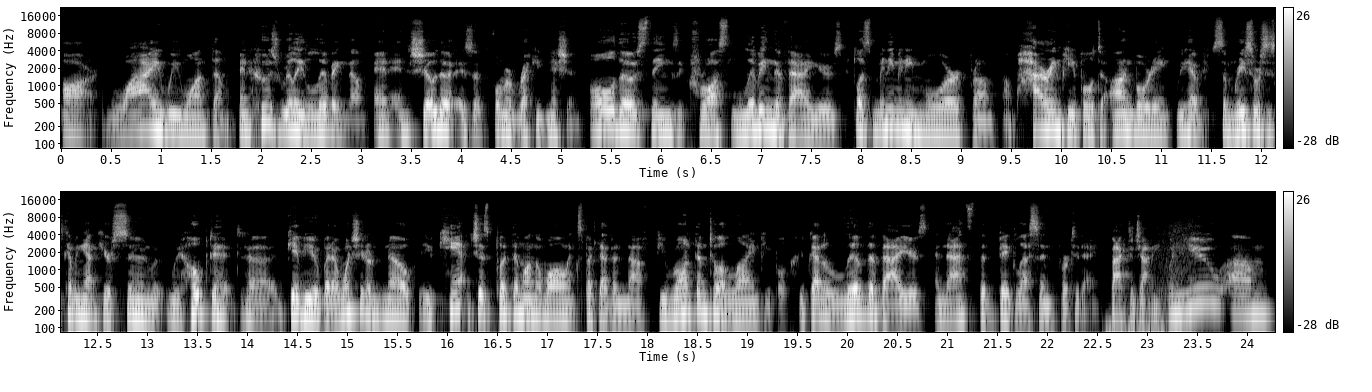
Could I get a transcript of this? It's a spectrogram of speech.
are, why we want them, and who's really living them, and, and show that as a form of recognition. All those things across living the values, plus many, many more from um, hiring people to onboarding. We have some resources coming out here soon. We hope to, to, give you, but I want you to know that you can't just put them on the wall and expect that enough. If you want them to align people, you've got to live the values, and that's the big lesson for today. Back to Johnny. When you um,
